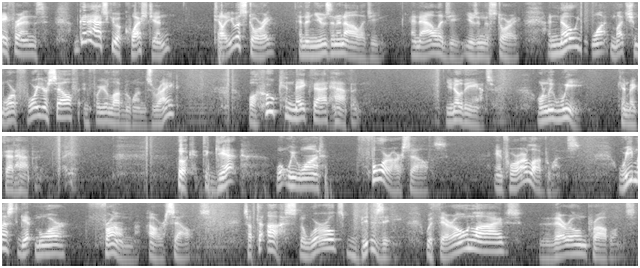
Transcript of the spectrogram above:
Hey friends, I'm going to ask you a question, tell you a story, and then use an analogy. Analogy using the story. I know you want much more for yourself and for your loved ones, right? Well, who can make that happen? You know the answer. Only we can make that happen. Right? Look, to get what we want for ourselves and for our loved ones, we must get more from ourselves. It's up to us. The world's busy with their own lives, their own problems.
